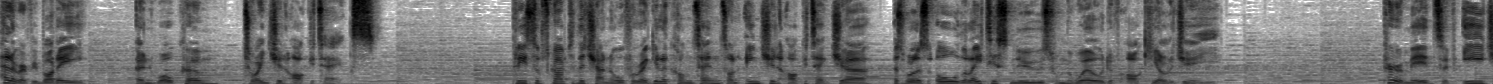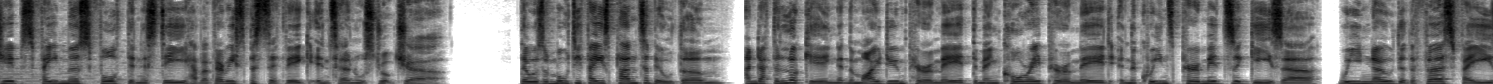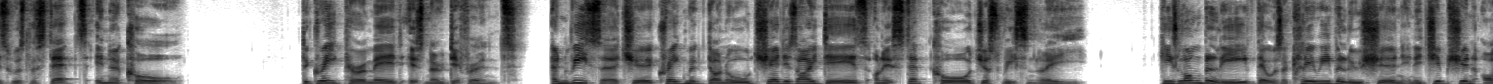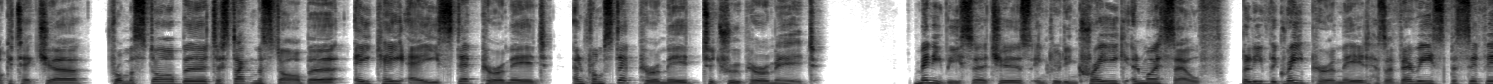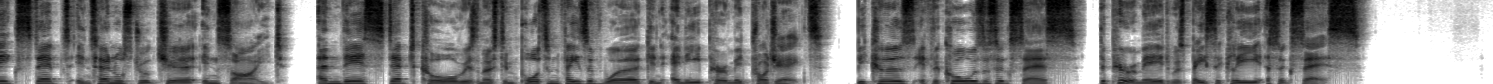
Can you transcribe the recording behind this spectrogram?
Hello, everybody, and welcome to Ancient Architects. Please subscribe to the channel for regular content on ancient architecture, as well as all the latest news from the world of archaeology. Pyramids of Egypt's famous 4th dynasty have a very specific internal structure. There was a multi-phase plan to build them, and after looking at the Meidum Pyramid, the Menkaure Pyramid, and the Queen's Pyramids at Giza, we know that the first phase was the stepped inner core. The Great Pyramid is no different, and researcher Craig McDonald shared his ideas on its step core just recently. He's long believed there was a clear evolution in Egyptian architecture from mastaba to stacked mastaba, aka step pyramid, and from step pyramid to true pyramid. Many researchers, including Craig and myself, believe the Great Pyramid has a very specific stepped internal structure inside. And this stepped core is the most important phase of work in any pyramid project. Because if the core was a success, the pyramid was basically a success.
